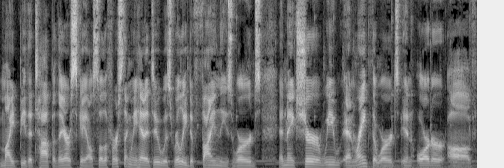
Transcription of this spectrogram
might be the top of their scale. So the first thing we had to do was really define these words and make sure we and rank the words in order of,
